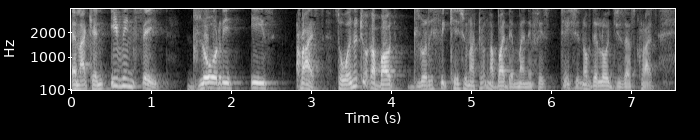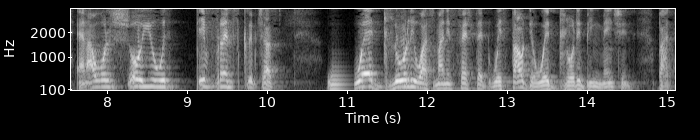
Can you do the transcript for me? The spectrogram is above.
And I can even say glory is Christ. So when you talk about glorification we're talking about the manifestation of the Lord Jesus Christ. And I will show you with different scriptures where glory was manifested without the word glory being mentioned. But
